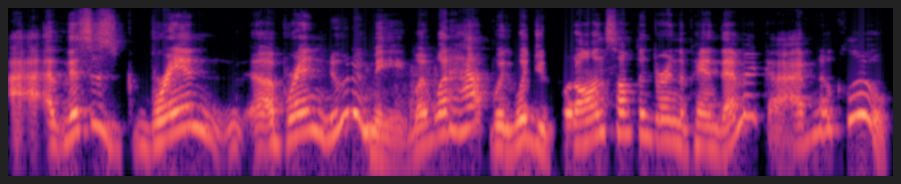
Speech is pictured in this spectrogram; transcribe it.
I, this is brand uh, brand new to me. What what happened? Would you put on something during the pandemic? I have no clue.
